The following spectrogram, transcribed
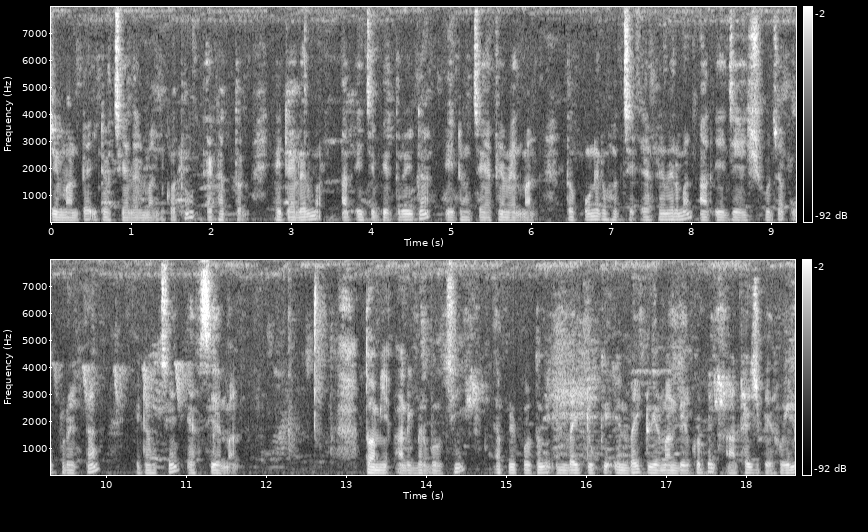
যে মানটা, এটা হচ্ছে এল এর মান কত? একাত্তর। এটা এল এর মান আর এই যে ভেতরে এটা এটা হচ্ছে এফ এর মান। তো পনেরো হচ্ছে এফ এর মান আর এই যে সোজা উপরেরটা এটা হচ্ছে এফ সি এর মান। তো আমি আরেকবার বলছি, আপনি প্রথমে এন বাই টুকে এন বাই টু এর মান বের করবেন আঠাইশ বের হইল।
